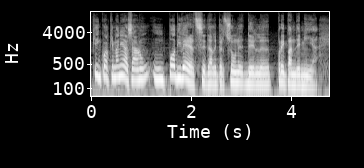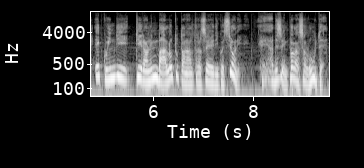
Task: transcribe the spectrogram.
che in qualche maniera saranno un, po' diverse dalle persone del pre-pandemia e quindi tirano in ballo tutta un'altra serie di questioni, eh, ad esempio la salute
